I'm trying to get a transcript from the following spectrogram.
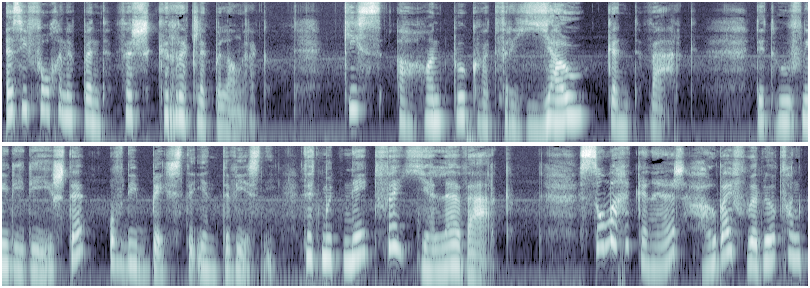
is die volgende punt verskriklik belangrik. Kies 'n handboek wat vir jou kind werk. Dit hoef nie die duurste of die beste een te wees nie. Dit moet net vir julle werk. Sommige kinders hou byvoorbeeld van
